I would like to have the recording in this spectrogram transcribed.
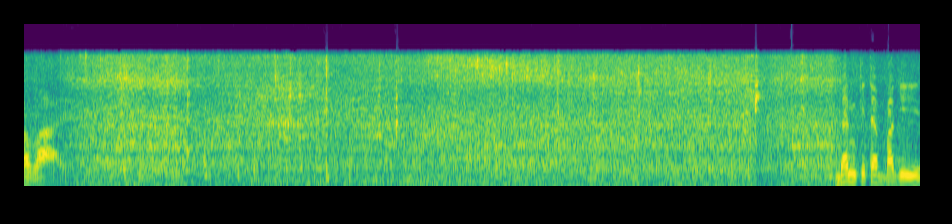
Alright. Dan kita bagi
